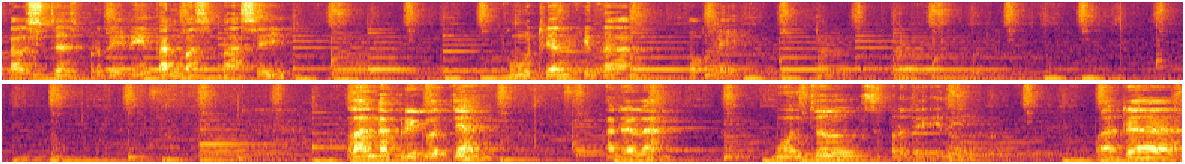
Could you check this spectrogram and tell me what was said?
Kalau sudah seperti ini tanpa spasi kemudian kita oke. Langkah berikutnya adalah muncul seperti ini. Pada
